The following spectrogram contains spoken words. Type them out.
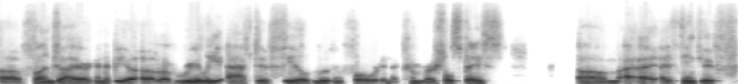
uh, fungi are going to be a, a, really active field moving forward in the commercial space. Um, I, I, think if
